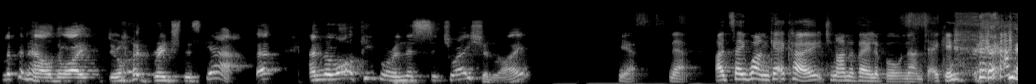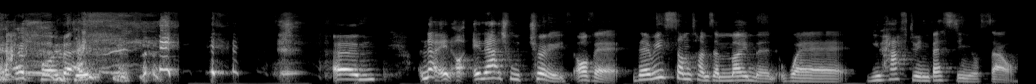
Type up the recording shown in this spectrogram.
flipping hell do i do i bridge this gap that, and a lot of people are in this situation right yeah yeah I'd say one, get a coach, and I'm available. No, I'm joking. yeah, that's fine. but, um, no, in, in actual truth of it, there is sometimes a moment where you have to invest in yourself.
